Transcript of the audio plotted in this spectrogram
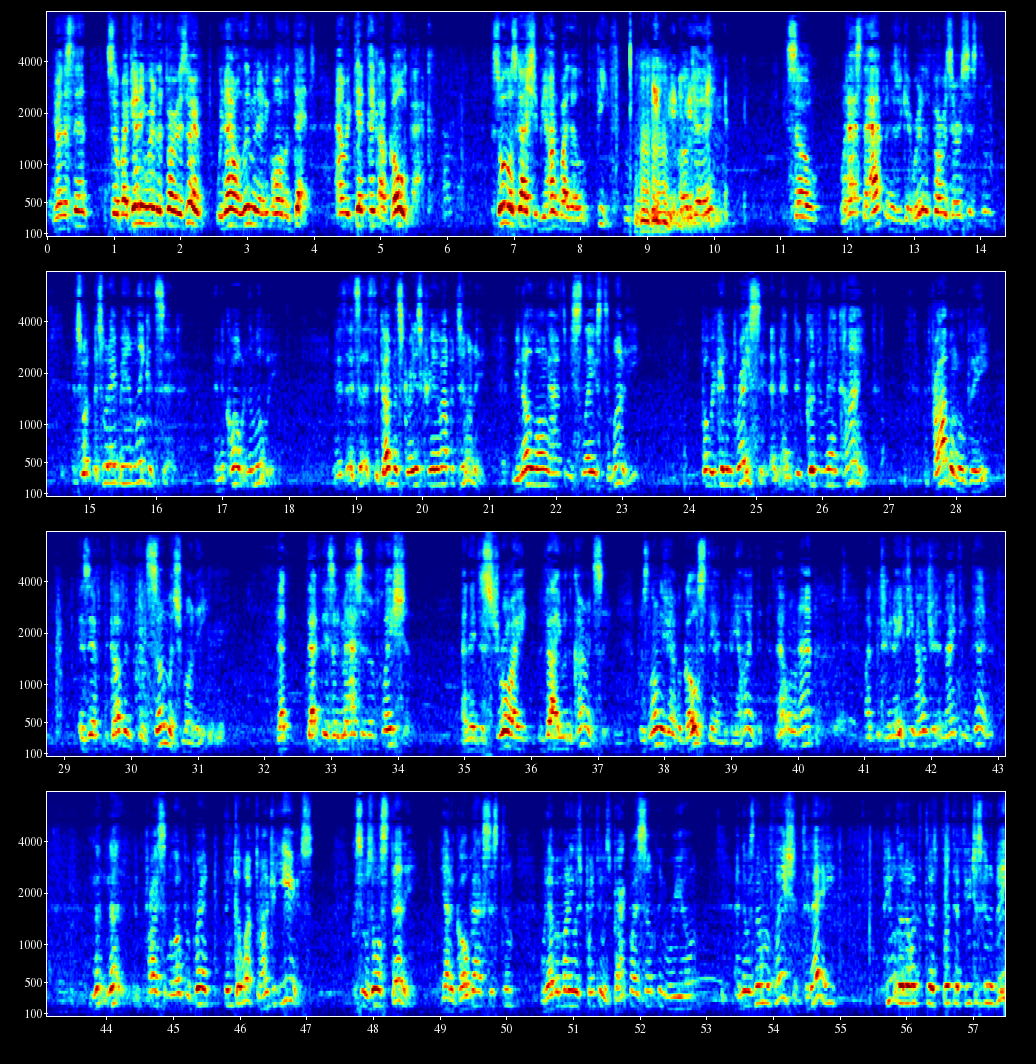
You understand? So by getting rid of the Federal Reserve, we're now eliminating all the debt, and we get take our gold back. Because all those guys should be hung by their feet. Okay? So what has to happen is we get rid of the Federal Reserve System. It's what, it's what Abraham Lincoln said in the quote in the movie. It's, it's, it's the government's greatest creative opportunity. We no longer have to be slaves to money, but we can embrace it and, and do good for mankind. The problem will be is if the government prints so much money that, that there's a massive inflation and they destroy the value of the currency. But as long as you have a gold standard behind it, that won't happen. Like between 1800 and 1910, n- n- the price of a loaf of bread didn't go up for 100 years because it was all steady. You had a go-back system. Whatever money was printed was backed by something real, and there was no inflation. Today, people don't know what, what their is going to be.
